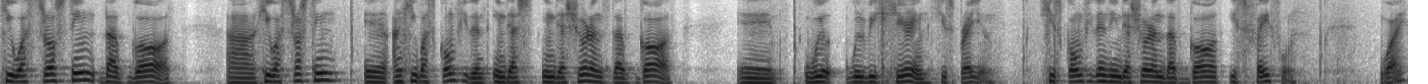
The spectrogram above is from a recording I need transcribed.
He was trusting that God, uh, he was trusting uh, and he was confident in the, in the assurance that God uh, will, will be hearing his prayer. He's confident in the assurance that God is faithful. Why?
